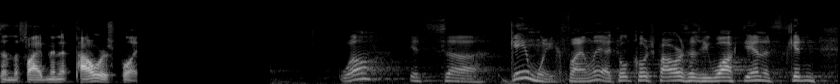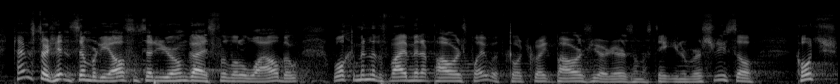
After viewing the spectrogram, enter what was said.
and the five minute Powers play. Well, it's uh, game week finally. I told Coach Powers as he walked in, it's getting time to start hitting somebody else instead of your own guys for a little while. But welcome into the five minute Powers play with Coach Greg Powers here at Arizona State University. So, Coach,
